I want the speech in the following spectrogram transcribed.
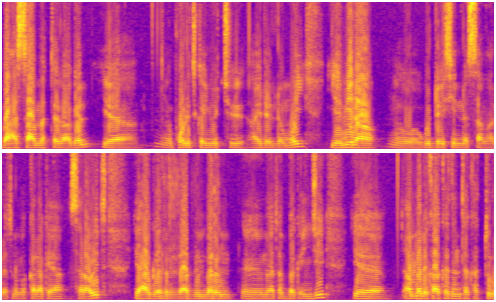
በሀሳብ መተጋገል የፖለቲከኞች አይደለም ወይ? የሚና ጉዳይ ሲነሳ ማለት ነው። መከላከያ ሰራዊት የሀገር ዳር ድንበርን መጠበቅ እንጂ የአመለካከትን ተከትሎ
